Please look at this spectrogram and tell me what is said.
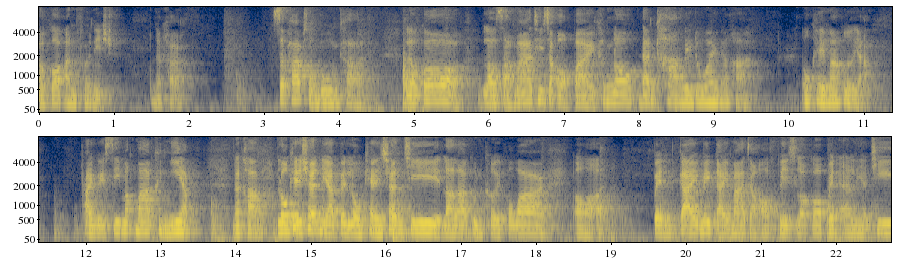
แล้วก็ unfurnished นะคะ สภาพสมบูรณ์ค่ะ แล้วก็เราสามารถที่จะออกไปข้างนอกด้านข้างได้ด้วยนะคะ โอเคมากเลยอะ privacy มาก ๆ คือเงียบนะคะโลเคชันเนี้ยเป็นโลเคชันที่ลาล่าคุ้นเคยเพราะว่าเออเป็นใกล้ไม่ไกลมากจากออฟฟิศแล้วก็เป็นแอเรียที่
